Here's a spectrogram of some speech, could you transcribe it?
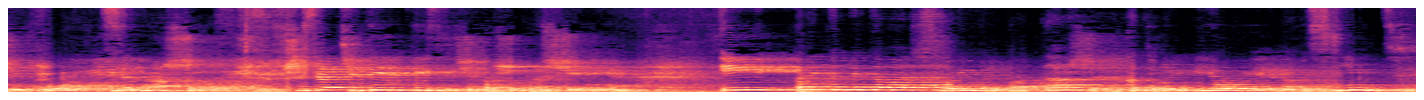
убыточный год для нашего 64 тысячи, прошу прощения, и порекомендовать в своем репортаже, который, я уверена, вы снимете,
